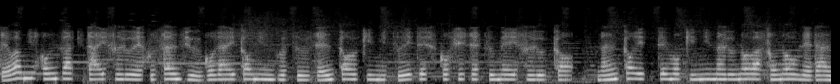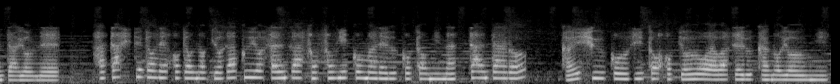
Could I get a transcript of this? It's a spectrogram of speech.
では日本が期待する F35 ライトニング2戦闘機について少し説明すると、なんといっても気になるのはそのお値段だよね。果たしてどれほどの巨額予算が注ぎ込まれることになったんだろ改修工事と補強を合わせるかのように、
